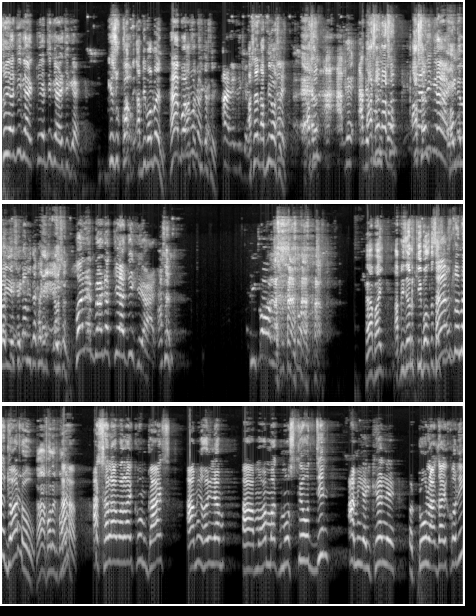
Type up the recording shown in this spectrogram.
তুই এদিকে আয়, তুই এদিকে আয়, এদিকে আয়। কিছু কম আপনি- আপনি বলবেন? হ্যাঁ বলব আচ্ছা, না। ঠিক আছে। আয়, এদিকে আয়। আসেন আপনিও আসেন। আসেন। আগে আগে আসেন তুমি আসেন। আসেন। এদিকে আয়। এই যে লইয়ে সেটা আমি দেখাই দিচ্ছি, আসেন। আরে বেটা তুই এদিকে আয়। আসেন। কি কর না? হ্যাঁ ভাই আপনি যেন কি বলতে হ্যাঁ চাইছিলেন? তুমি ধরো। হ্যাঁ বলেন বলেন। হ্যাঁ আসসালামু আলাইকুম গাইস আমি হইলাম মোহাম্মদ মুস্তিউদ্দিন আমি এইখানে টোল আদায় করি।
